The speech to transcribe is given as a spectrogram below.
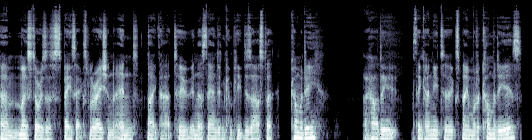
Um, most stories of space exploration end like that too, unless they end in complete disaster. Comedy, I hardly think I need to explain what a comedy is.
